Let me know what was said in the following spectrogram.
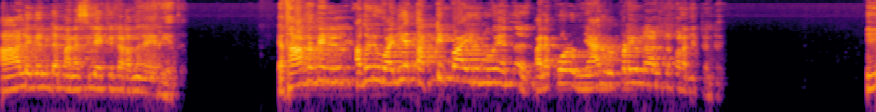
ആളുകളുടെ മനസ്സിലേക്ക് കടന്നു കയറിയത്. യഥാർത്ഥത്തിൽ അതൊരു വലിയ തട്ടിപ്പായിരുന്നു എന്ന് പലപ്പോഴും ഞാൻ ഉൾപ്പെടെയുള്ള ആളുകൾ പറഞ്ഞിട്ടുണ്ട്. ഈ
